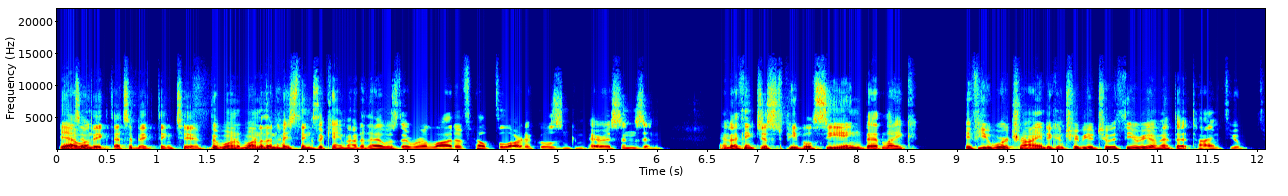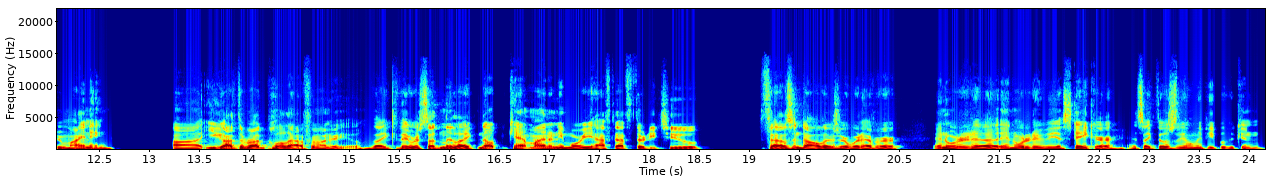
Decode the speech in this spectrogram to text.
Yeah, that's one, a big that's a big thing too. the one one of the nice things that came out of that was there were a lot of helpful articles and comparisons and and I think just people seeing that like if you were trying to contribute to Ethereum at that time through through mining, uh, you got the rug pulled out from under you. Like they were suddenly like, nope, you can't mine anymore. You have to have thirty two thousand dollars or whatever, in order to in order to be a staker. It's like those are the only people who can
